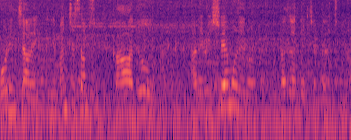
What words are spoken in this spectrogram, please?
ఓడించాలి. ఇది మంచి సంస్కృతి కాదు అనే విషయము నేను ప్రజలందరికీ చెప్పదలుచుకున్నాను.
